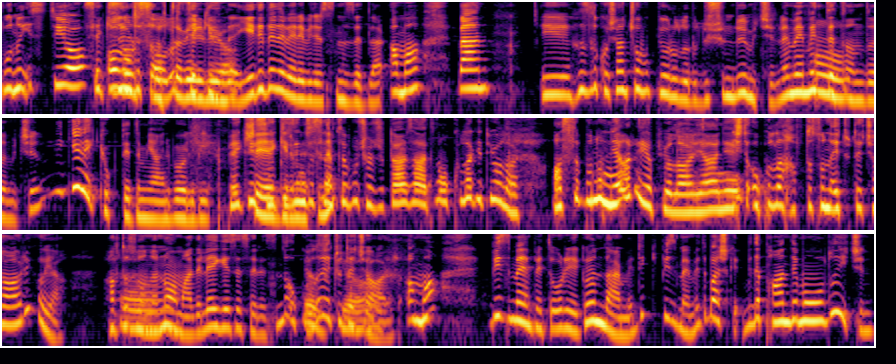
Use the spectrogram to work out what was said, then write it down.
bunu istiyor. Sekizinci Olursa sınıfta olur. veriliyor. 8'de 7'de de verebilirsiniz dediler. Ama ben e, hızlı koşan çabuk yoruluru düşündüğüm için ve Mehmet'i de Hmm. tanıdığım için gerek yok dedim yani böyle bir Peki şeye 8. girmesine. sınıfta bu çocuklar zaten okula gidiyorlar. Aslında bunu ne ara yapıyorlar yani? İşte okullar hafta sonu etüte çağırıyor ya. Hafta Ha. sonları normalde LGS senesinde okullar Yazık etüte ya. çağırır. Ama biz Mehmet'i oraya göndermedik. Biz Mehmet'i başka bir de pandemi olduğu için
